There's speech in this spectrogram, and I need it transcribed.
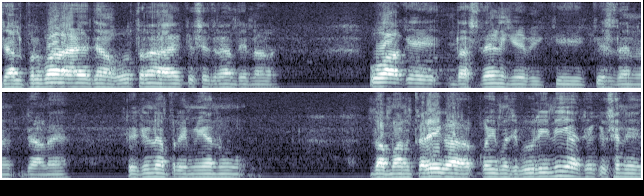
ਜਲ ਪ੍ਰਵਾਹ ਹੈ ਜਾਂ ਹੋਰ ਤਰ੍ਹਾਂ ਹੈ ਕਿਸੇ ਤਰ੍ਹਾਂ ਦੇ ਨਾਲ, ਉਹ ਆ ਕੇ ਦੱਸ ਦੇਣਗੇ ਵੀ ਕਿ ਕਿਸ ਦਿਨ ਜਾਣਾ ਹੈ ਤੇ ਜਿਹਨਾਂ ਪ੍ਰੇਮੀਆਂ ਨੂੰ ਦਾ ਮਨ ਕਰੇਗਾ, ਕੋਈ ਮਜਬੂਰੀ ਨਹੀਂ ਹੈ ਜੇ ਕਿਸੇ ਨੇ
